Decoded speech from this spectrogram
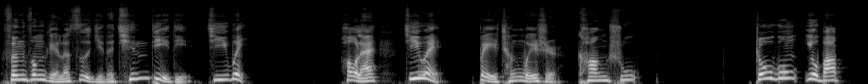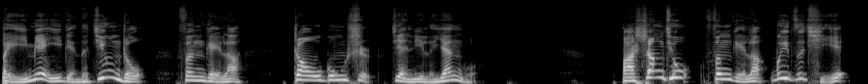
分封给了自己的亲弟弟姬魏。后来姬魏被称为是康叔。周公又把北面一点的荆州分给了昭公氏，建立了燕国。把商丘分给了微子启，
